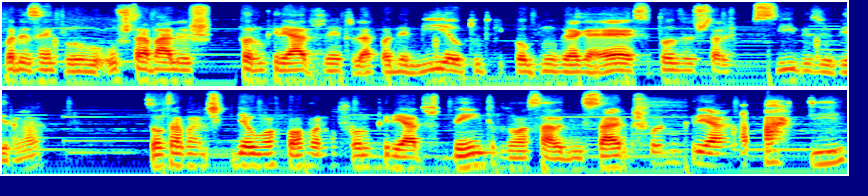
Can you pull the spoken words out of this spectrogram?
por exemplo, os trabalhos foram criados dentro da pandemia, o Tudo que Coube no VHS, todas as histórias possíveis de Virá, são trabalhos que de alguma forma não foram criados dentro de uma sala de ensaio, mas foram criados a partir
